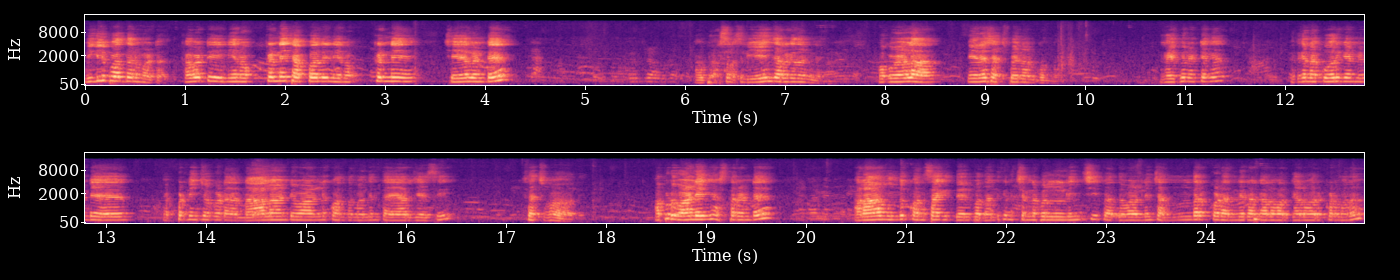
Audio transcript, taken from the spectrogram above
మిగిలిపోద్ది అనమాట కాబట్టి నేను ఒక్కడనే చెప్పాలి నేను ఒక్కడనే చేయాలంటే అసలు అసలు ఏం జరగదండి. ఒకవేళ నేనే చచ్చిపోయాను అనుకుందాం. ఇంకా అయిపోయినట్టేగా? ఎందుకంటే నా కోరిక ఏంటంటే ఎప్పటి నుంచో కూడా నాలాంటి వాళ్ళని కొంతమందిని తయారు చేసి చచ్చిపోవాలి. అప్పుడు వాళ్ళు ఏం చేస్తారంటే అలా ముందు కొనసాగి వెళ్ళిపోద్ది. అందుకని చిన్నపిల్లల నుంచి పెద్దవాళ్ళ నుంచి అందరికి కూడా అన్ని రకాల వర్గాల వరకు కూడా మనం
